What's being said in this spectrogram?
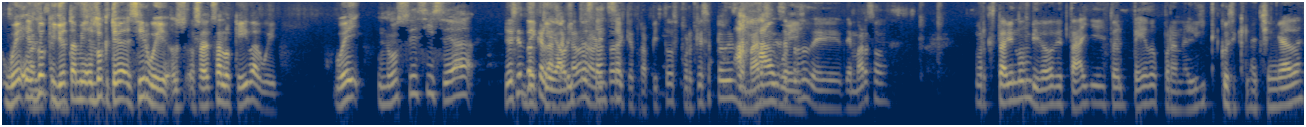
Güey, es lo que yo también, es lo que te iba a decir, güey. O, o sea, es a lo que iba, güey. Güey, no sé si sea. Yo siento de que, que la ahorita están ahorita de que trapitos, porque ese pedo es de Ajá, marzo, ese güey. pedo es de, de marzo. Porque está viendo un video de detalle y todo el pedo por analíticos y que la chingada.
